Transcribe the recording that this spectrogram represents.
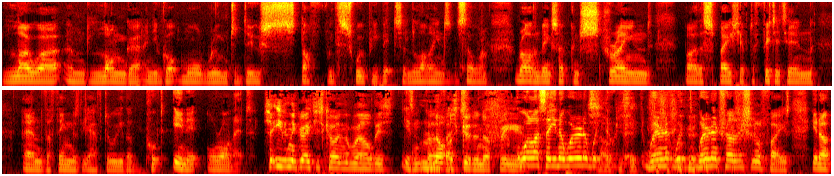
lower and longer, and you've got more room to do stuff with swoopy bits and lines and so on, rather than being so constrained by the space you have to fit it in and the things that you have to either put in it or on it. So even the greatest car in the world is Isn't perfect. not as good enough for you. Well, I say, you know, we're in a Surrogacy. we're in a, we're, we're in a transitional phase, you know,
